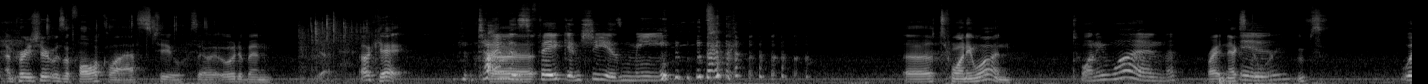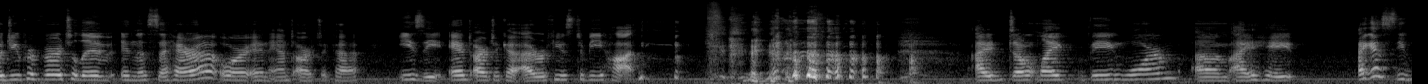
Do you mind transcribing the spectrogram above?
I'm pretty sure it was a fall class too, so it would have been. Yeah. Okay. Time uh, is fake and she is mean. Uh, 21. 21. Right next door. Is- Oops. Would you prefer to live in the Sahara or in Antarctica? Easy. Antarctica. I refuse to be hot. I don't like being warm. Um, I hate. I guess you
